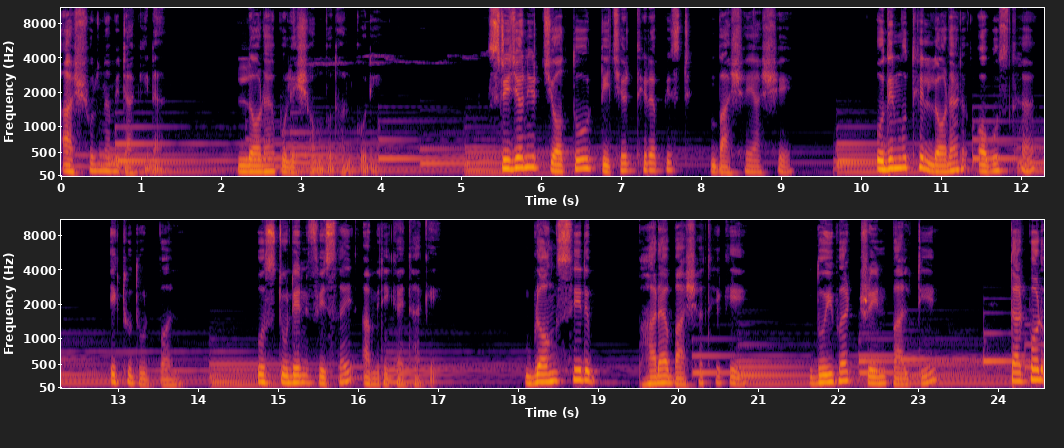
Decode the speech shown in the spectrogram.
আসল নামে ডাকি না। লড়া বলে সম্বোধন করি। সৃজনের যত টিচার থেরাপিস্ট বাসায় আসে, ওদের মধ্যে লড়ার অবস্থা একটু দুর্বল। ও স্টুডেন্ট ভিসায় আমেরিকায় থাকে। ব্রঙ্কসের ভাড়া বাসা থেকে দুইবার ট্রেন পাল্টিয়ে তারপর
